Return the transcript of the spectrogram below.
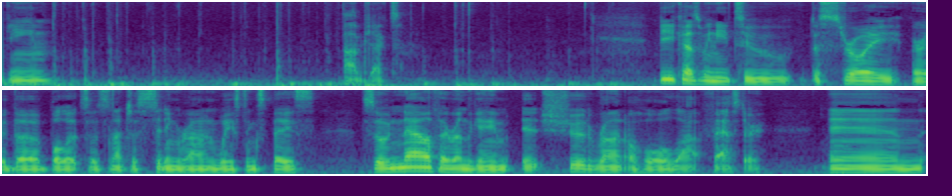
game object. Because we need to destroy or the bullet so it's not just sitting around and wasting space. So now if I run the game, it should run a whole lot faster. And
